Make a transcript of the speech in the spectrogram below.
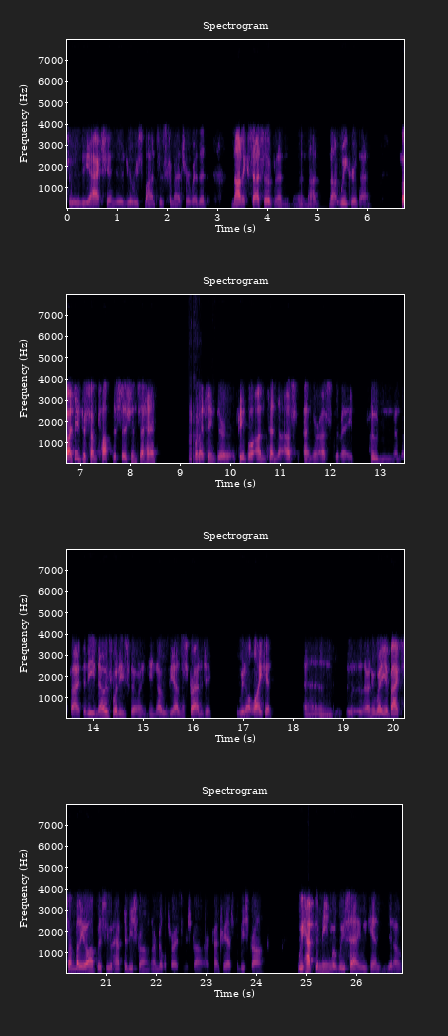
to the action your response is commensurate with it not excessive and, and not not weaker than so i think there's some tough decisions ahead mm-hmm. but i think there are people untend to us underestimate Putin and the fact that he knows what he's doing. He knows he has a strategy. We don't like it. And the only way you back somebody off is you have to be strong. Our military has to be strong. Our country has to be strong. We have to mean what we say. We can't, you know,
